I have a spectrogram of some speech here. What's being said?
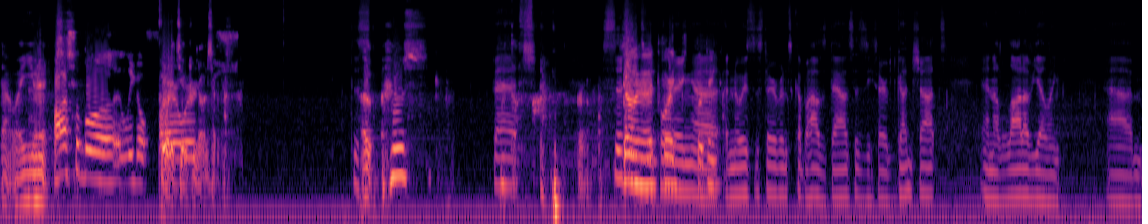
That way, unit. Possible illegal 42 can go fireworks. inside. Oh, who's. Dispatch. Bro. Citizens Go ahead, reporting Fort- uh, a noise disturbance a couple houses down. Says he's heard gunshots and a lot of yelling. Um,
